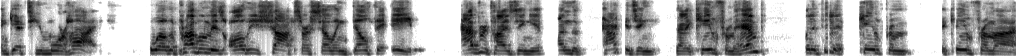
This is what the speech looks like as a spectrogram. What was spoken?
and gets you more high. Well, the problem is all these shops are selling Delta 8, advertising it on the packaging that it came from hemp, but it didn't. It came from it came from uh,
